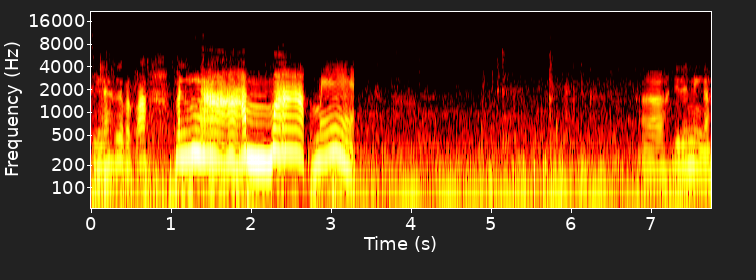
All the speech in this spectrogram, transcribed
ริงๆนะคือแบบว่ามันงามมากแม่เออยืนนิ่งกัน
